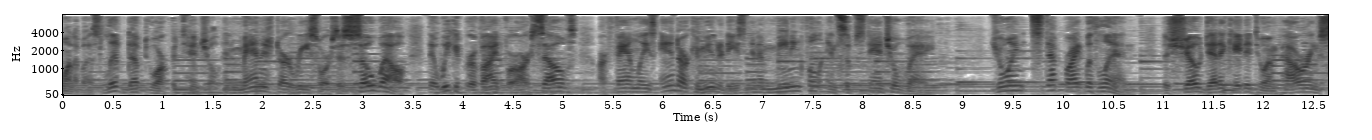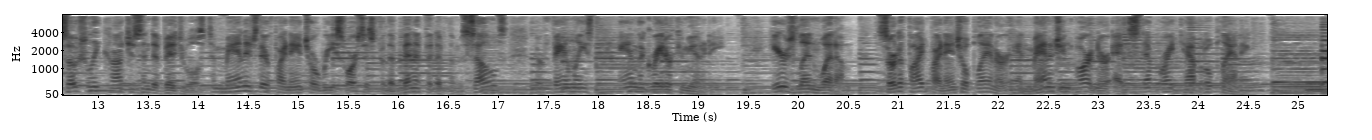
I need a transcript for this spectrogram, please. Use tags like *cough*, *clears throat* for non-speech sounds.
one of us lived up to our potential and managed our resources so well that we could provide for ourselves, our families, and our communities in a meaningful and substantial way. Join Step Right with Lynn, the show dedicated to empowering socially conscious individuals to manage their financial resources for the benefit of themselves, their families, and the greater community. Here's Lynn Wedham, certified financial planner and managing partner at Step Right Capital Planning.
